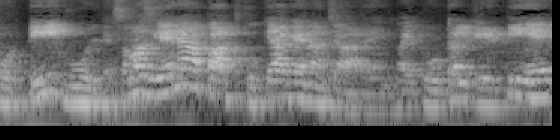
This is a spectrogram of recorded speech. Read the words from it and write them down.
40 वोल्ट है। समझ गए ना आप बात को? क्या कहना चाह रहे हैं? भाई टोटल 80 है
